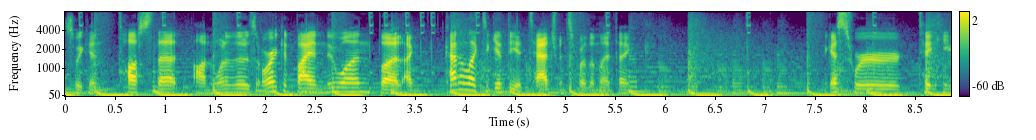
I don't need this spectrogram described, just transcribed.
So we can toss that on one of those, or I could buy a new one, but I kind of like to get the attachments for them, I think. I guess we're taking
